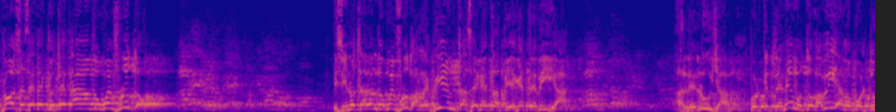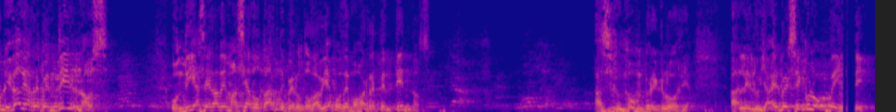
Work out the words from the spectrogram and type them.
Gócese de que usted está dando buen fruto. Y si no está dando buen fruto, arrepiéntase en, esta, en este día. Aleluya, porque tenemos todavía la oportunidad de arrepentirnos. Un día será demasiado tarde, pero todavía podemos arrepentirnos. A su nombre, gloria. Aleluya. El versículo 20.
